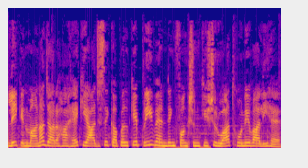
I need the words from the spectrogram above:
लेकिन माना जा रहा है कि आज से कपल के प्री वेडिंग फ़ंक्शन की शुरुआत होने वाली है।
